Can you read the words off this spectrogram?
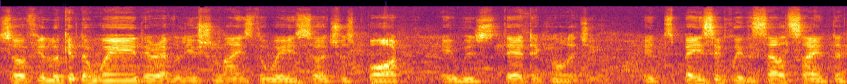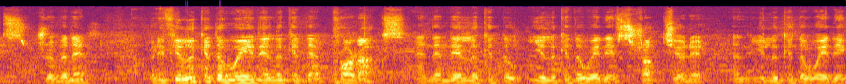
So if you look at the way they revolutionized the way search was bought, it was their technology. It's basically the sell side that's driven it. But if you look at the way they look at their products, and then they look at the you look at the way they've structured it, and you look at the way they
